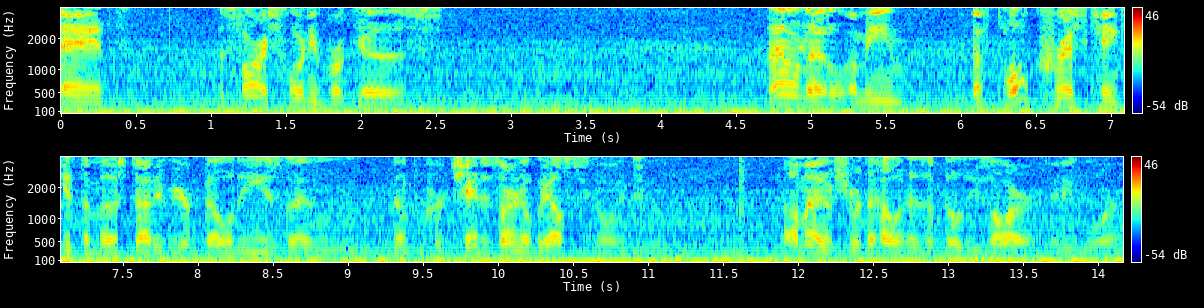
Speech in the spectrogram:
And as far as Hornibrook goes, I don't know. I mean, if Paul Chryst can't get the most out of your abilities, then chances are nobody else is going to. I'm not even sure what the hell his abilities are anymore.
